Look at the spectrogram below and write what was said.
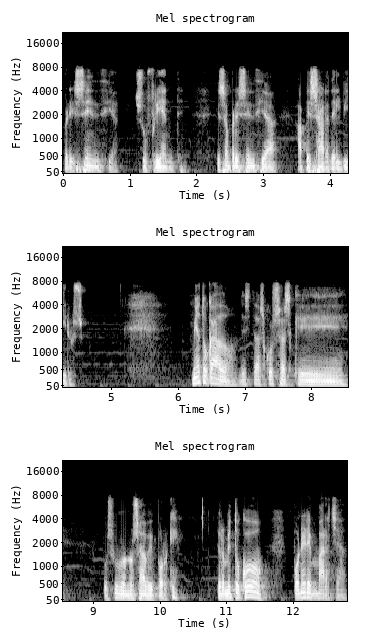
presencia sufriente, esa presencia a pesar del virus. Me ha tocado de estas cosas que pues uno no sabe por qué, pero me tocó poner en marcha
